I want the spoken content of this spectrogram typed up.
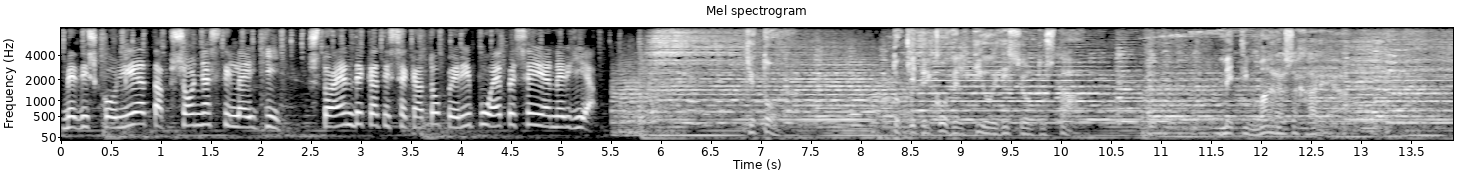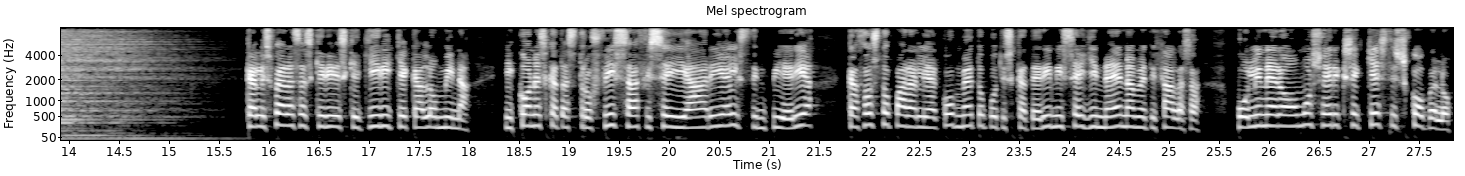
Με δυσκολία τα ψώνια στη λαϊκή. Στο 11% περίπου έπεσε η ανεργία. Και τώρα, το κεντρικό δελτίο ειδήσεων του ΣΤΑΡ. Με τη Μάρα Ζαχαρέα. Καλησπέρα σας κυρίες και κύριοι και καλό μήνα. Εικόνες καταστροφής άφησε η Άριελ στην Πιερία καθώς το παραλιακό μέτωπο της Κατερίνης έγινε ένα με τη θάλασσα. Πολύ νερό όμως έριξε και στη Σκόπελο.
